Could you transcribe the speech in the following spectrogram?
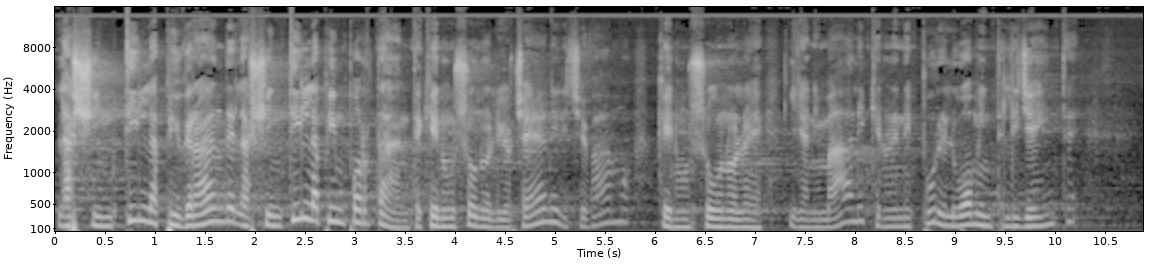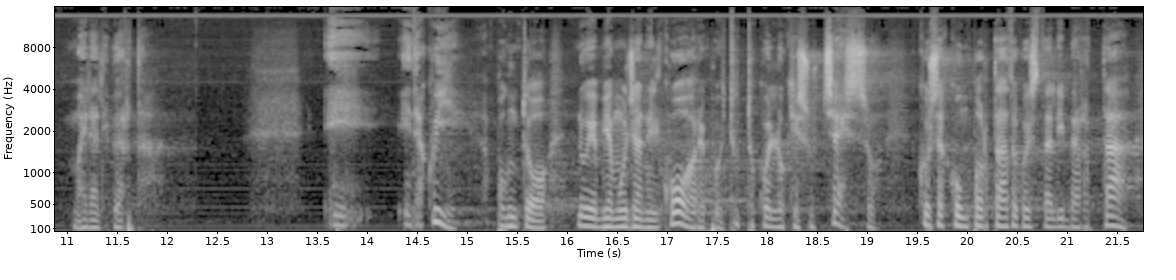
la scintilla più grande, la scintilla più importante, che non sono gli oceani, dicevamo, che non sono le, gli animali, che non è neppure l'uomo intelligente, ma è la libertà. E, e da qui, appunto, noi abbiamo già nel cuore poi tutto quello che è successo, cosa ha comportato questa libertà,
